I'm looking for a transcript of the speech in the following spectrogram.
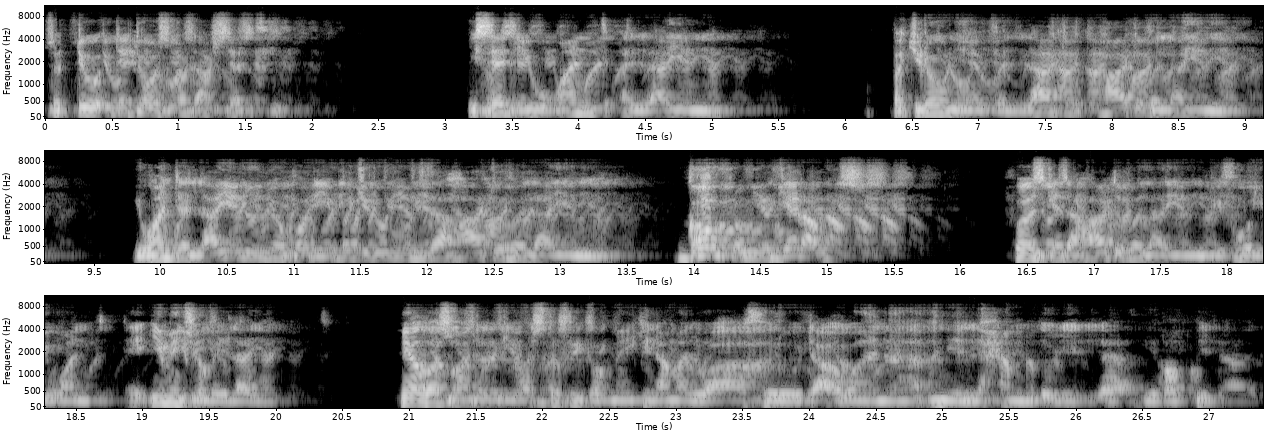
So two, the two was got upset. He said, you want a lion, but you don't have a lot of heart of a lion. You want a lion on your body, but you don't have the heart of a lion. Go from here, get out. First get the heart of a lion before you want an image of a lion. May Allah subhanahu wa ta'ala give us the freak of making amal wa akhiru da'wana anil hamdulillahi rabbil alamin.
